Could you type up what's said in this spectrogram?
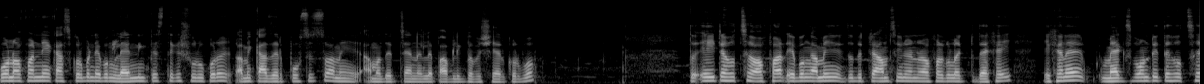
কোন অফার নিয়ে কাজ করবেন এবং ল্যান্ডিং পেজ থেকে শুরু করে আমি কাজের প্রসেসও আমি আমাদের চ্যানেলে পাবলিকভাবে শেয়ার করব। তো এইটা হচ্ছে অফার এবং আমি যদি ট্রাম্পস ইউনিয়নের অফারগুলো একটু দেখাই, এখানে ম্যাক্স বন্টিতে হচ্ছে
